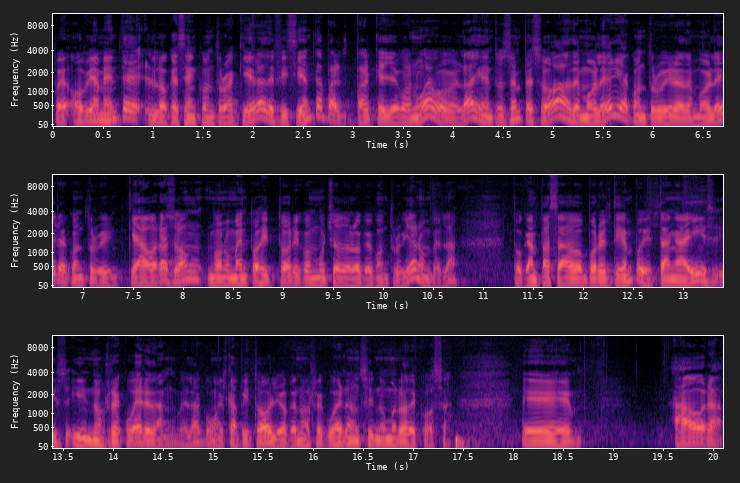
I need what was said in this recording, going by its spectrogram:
pues obviamente lo que se encontró aquí era deficiente para, el que llegó nuevo, ¿verdad? Y entonces empezó a demoler y a construir, a demoler y a construir, que ahora son monumentos históricos muchos de lo que construyeron, ¿verdad? Porque han pasado por el tiempo y están ahí y, nos recuerdan, ¿verdad? Como el Capitolio, que nos recuerda un sinnúmero de cosas. Eh, ahora,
